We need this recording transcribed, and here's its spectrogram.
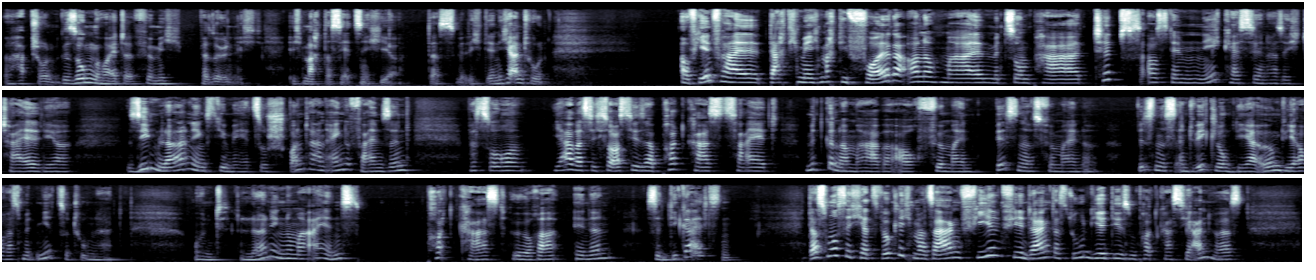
habe schon gesungen heute für mich persönlich ich mache das jetzt nicht hier. Das will ich dir nicht antun. Auf jeden Fall dachte ich mir, ich mache die Folge auch noch mal mit so ein paar Tipps aus dem Nähkästchen. Also ich teile dir sieben Learnings, die mir jetzt so spontan eingefallen sind, was so ja, was ich so aus dieser Podcast-Zeit mitgenommen habe, auch für mein Business, für meine Business-Entwicklung, die ja irgendwie auch was mit mir zu tun hat. Und Learning Nummer eins: Podcast-HörerInnen sind die geilsten. Das muss ich jetzt wirklich mal sagen. Vielen, vielen Dank, dass du dir diesen Podcast hier anhörst.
